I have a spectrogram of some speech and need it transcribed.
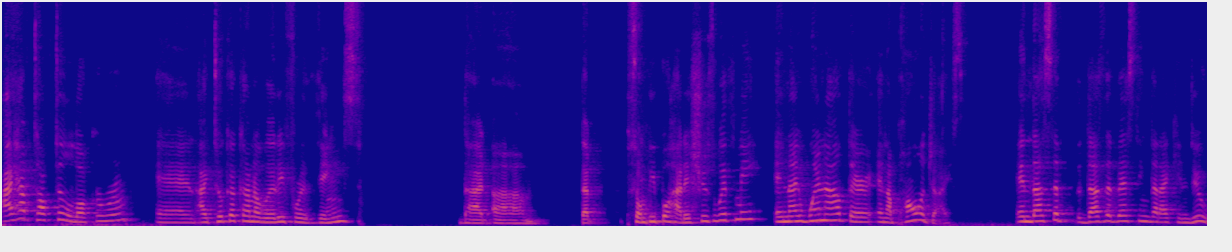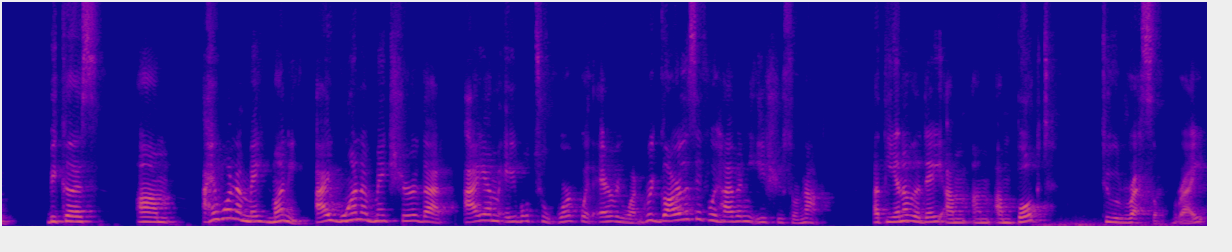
I have talked to the locker room and I took accountability for things that um that some people had issues with me, and I went out there and apologized. And that's the that's the best thing that I can do because um I want to make money. I want to make sure that I am able to work with everyone, regardless if we have any issues or not. At the end of the day, I'm I'm, I'm booked to wrestle, right?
